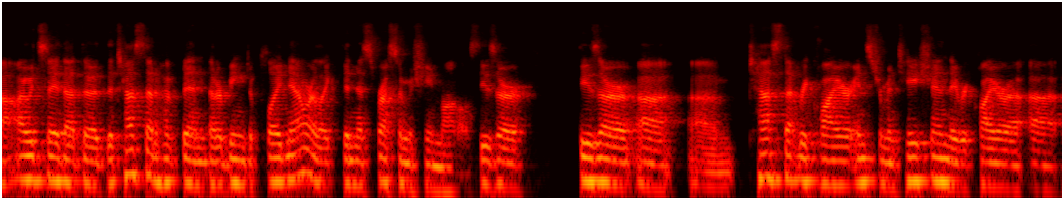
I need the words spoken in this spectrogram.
Uh, I would say that the, the tests that have been, that are being deployed now are like the Nespresso machine models. These are, these are uh, um, tests that require instrumentation. They require, a, a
